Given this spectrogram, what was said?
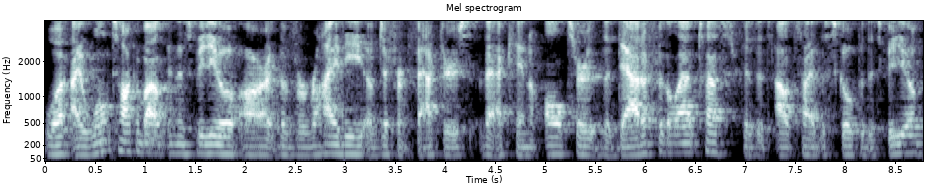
What I won't talk about in this video are the variety of different factors that can alter the data for the lab test because it's outside the scope of this video.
